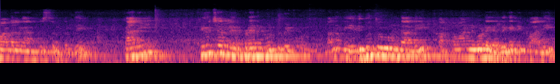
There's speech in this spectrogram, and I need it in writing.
మాటలుగా అనిపిస్తుంటుంది. కానీ ఫ్యూచర్లో ఎప్పుడైనా గుర్తు పెట్టుకోండి. మనం ఎదుగుతూ ఉండాలి పక్కవాడిని కూడా ఎదగనివ్వాలి.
